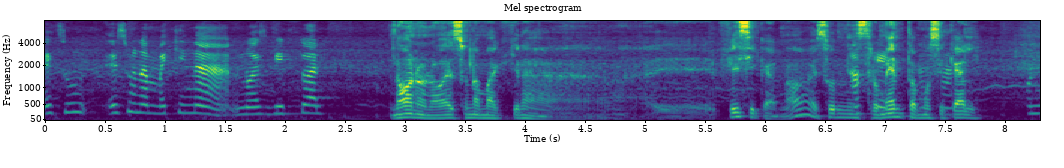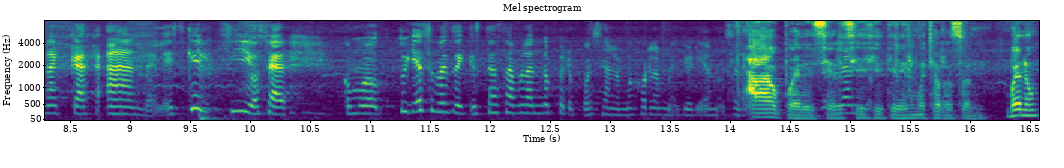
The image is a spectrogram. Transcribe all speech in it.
Es, un, es una máquina, no es virtual. No, no, no, es una máquina eh, física, ¿no? Es un instrumento ajá. musical. Una caja, ándale. Es que sí, o sea, como tú ya sabes de qué estás hablando, pero pues a lo mejor la mayoría no sabe. Ah, puede ser, sí, Hablando. sí, tienes mucha razón. Bueno,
